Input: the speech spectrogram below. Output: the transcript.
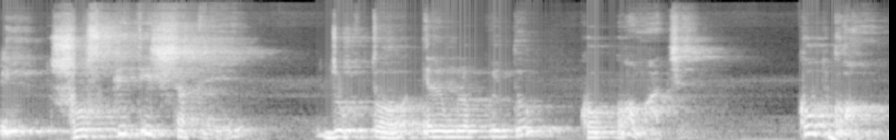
এই সংস্কৃতির সাথে যুক্ত এরকম লোক কিন্তু খুব কম আছে। খুব কম।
